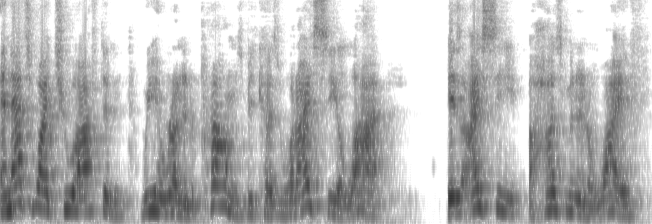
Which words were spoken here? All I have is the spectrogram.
And that's why too often we run into problems because what I see a lot is I see a husband and a wife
